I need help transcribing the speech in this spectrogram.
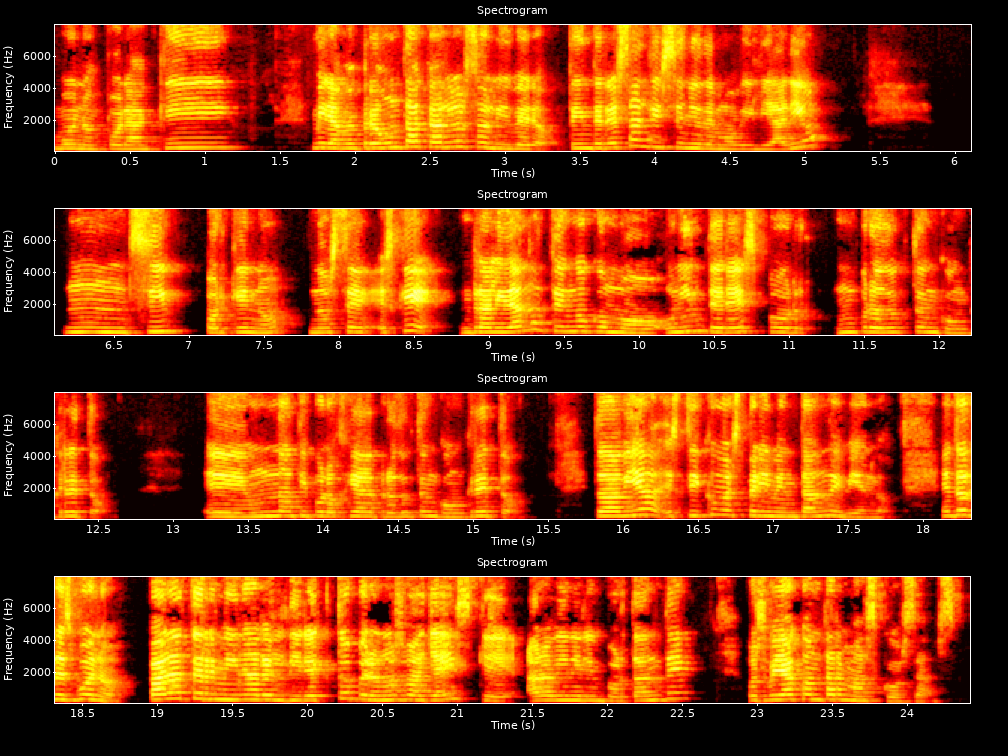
Bueno, por aquí. Mira, me pregunta Carlos Olivero, ¿te interesa el diseño de mobiliario? Mm, sí, ¿por qué no? No sé, es que en realidad no tengo como un interés por un producto en concreto, eh, una tipología de producto en concreto. Todavía estoy como experimentando y viendo. Entonces, bueno, para terminar el directo, pero no os vayáis, que ahora viene lo importante, os voy a contar más cosas.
